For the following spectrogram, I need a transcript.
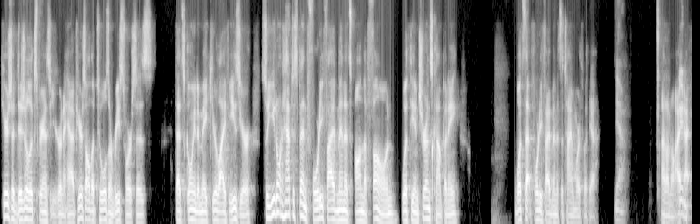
here's a digital experience that you're going to have. Here's all the tools and resources that's going to make your life easier. So you don't have to spend 45 minutes on the phone with the insurance company. What's that 45 minutes of time worth with you? yeah. I don't know. I, I,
